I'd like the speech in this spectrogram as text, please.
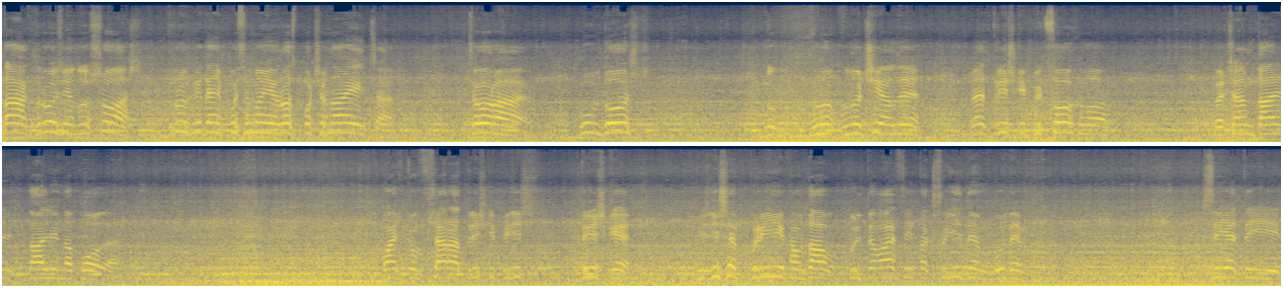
Так, друзі, ну що ж, другий день посівної розпочинається. Вчора був дощ, ну, вночі, але вже трішки підсохло. Печем далі, далі на поле. Батько вчора трішки пізніше, трішки пізніше приїхав, дав культивації, так що їдемо, будемо сіяти і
